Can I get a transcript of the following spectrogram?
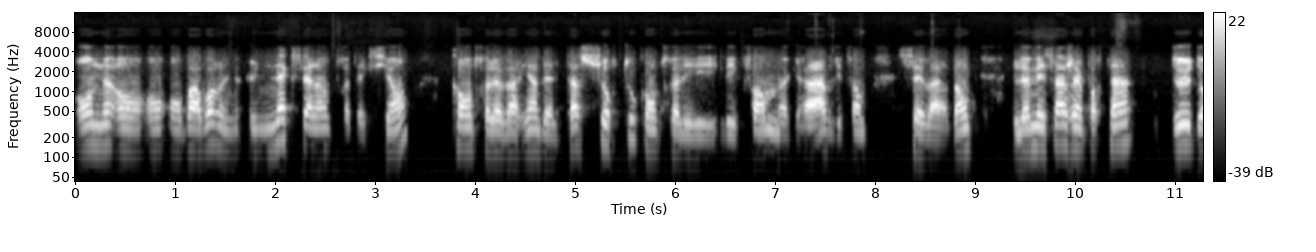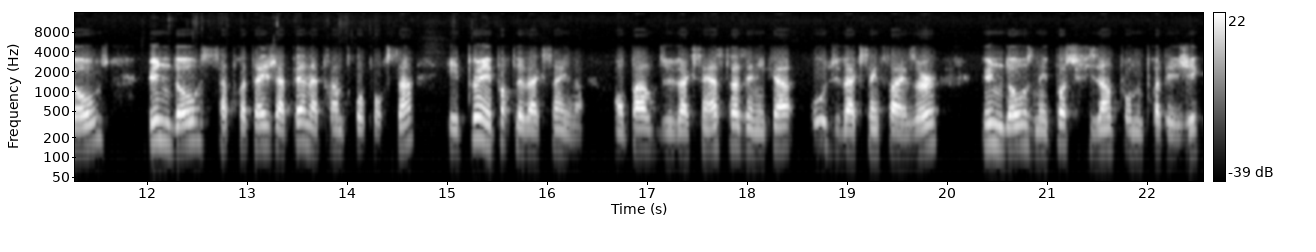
on, va avoir une, excellente protection contre le variant Delta, surtout contre les, formes graves, les formes sévères. Donc, le message important, deux doses. Une dose, ça protège à peine à 33% et peu importe le vaccin. On parle du vaccin AstraZeneca ou du vaccin Pfizer. Une dose n'est pas suffisante pour nous protéger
